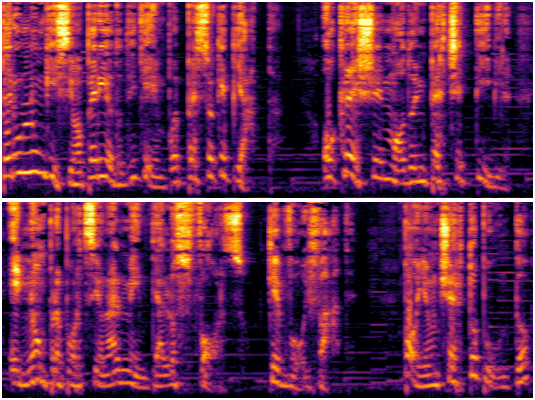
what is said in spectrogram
per un lunghissimo periodo di tempo è pressoché piatta o cresce in modo impercettibile e non proporzionalmente allo sforzo che voi fate. Poi a un certo punto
